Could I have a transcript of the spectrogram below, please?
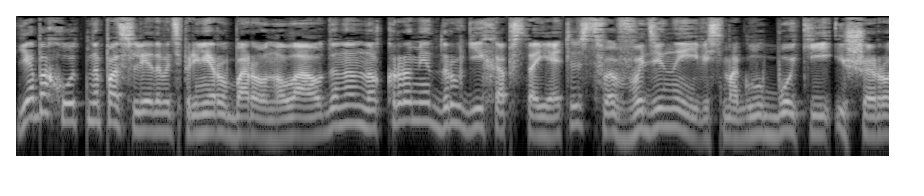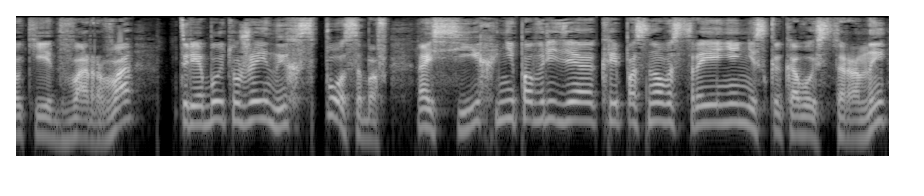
Я бы охотно последовать примеру барона Лаудена, но кроме других обстоятельств, водяные весьма глубокие и широкие два рва — требует уже иных способов, а сих, не повредя крепостного строения ни с каковой стороны,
